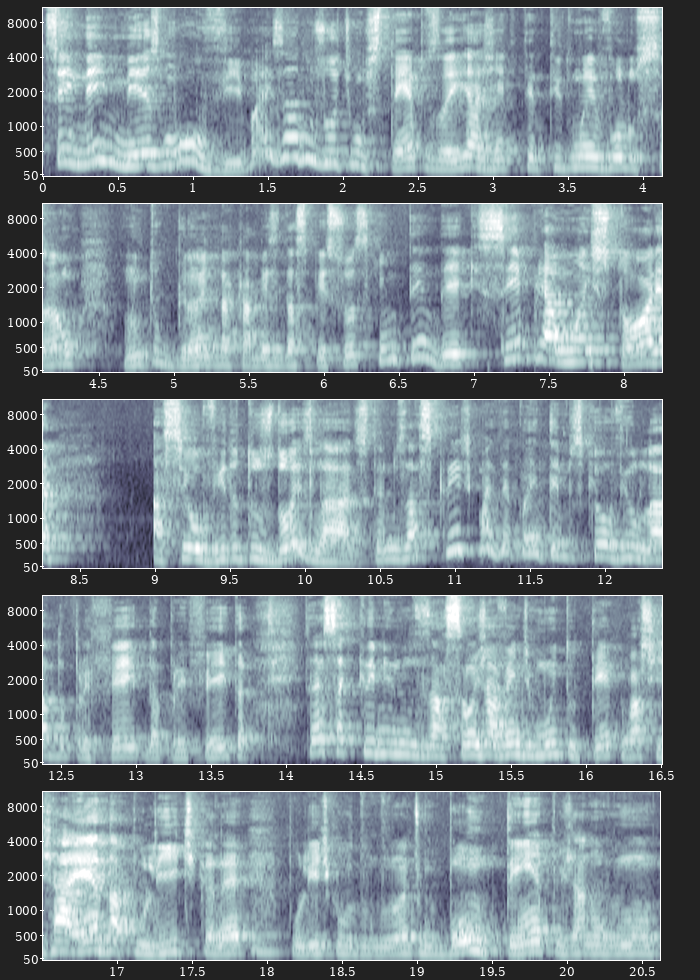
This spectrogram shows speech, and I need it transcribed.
sem nem mesmo ouvir. Mas ah, nos últimos tempos aí a gente tem tido uma evolução muito grande na cabeça das pessoas que entender que sempre há uma história a ser ouvida dos dois lados. Temos as críticas, mas depois temos que ouvir o lado do prefeito, da prefeita. Então essa criminalização já vem de muito tempo, eu acho que já é da política, né? Político durante um bom tempo, já não, não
